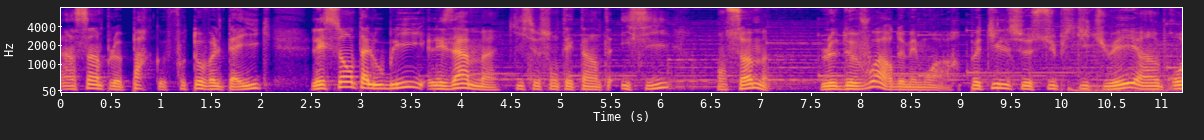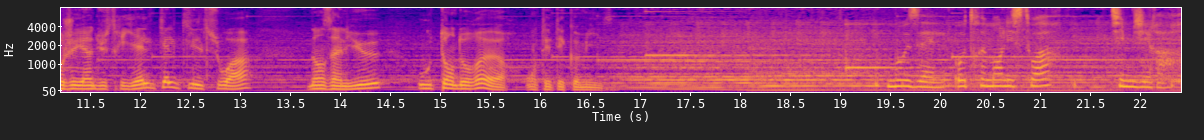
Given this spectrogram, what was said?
un simple parc photovoltaïque, laissant à l'oubli les âmes qui se sont éteintes ici? En somme, le devoir de mémoire peut-il se substituer à un projet industriel quel qu'il soit, dans un lieu où tant d'horreurs ont été commises. Moselle, autrement l'histoire, Tim Girard.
